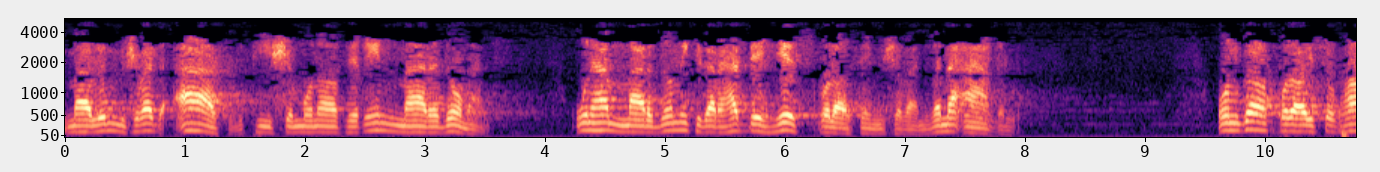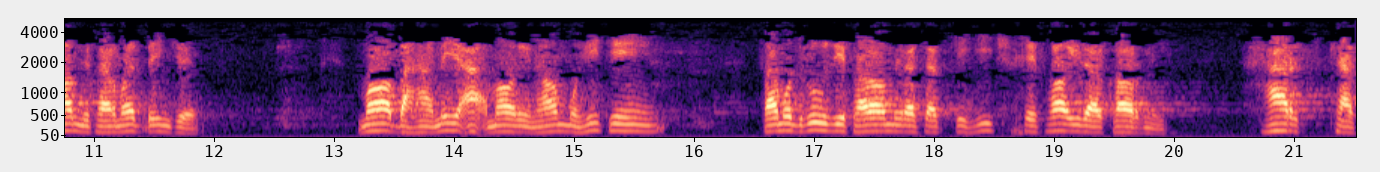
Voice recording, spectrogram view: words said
معلوم می شود اصل پیش منافقین مردم است اون هم مردمی که در حد حس خلاصه می شوند و نه عقل. اونگاه خدای سبحان میفرماید به اینکه ما به همه اعمال اینها محیطیم. فرمود روزی فرا می‌رسد که هیچ خفایی در کار نیست. هر کس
